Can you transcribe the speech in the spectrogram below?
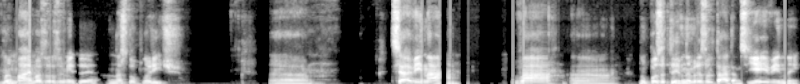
Ми маємо зрозуміти наступну річ. Е, Ця війна, вона е, ну, позитивним результатом цієї війни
